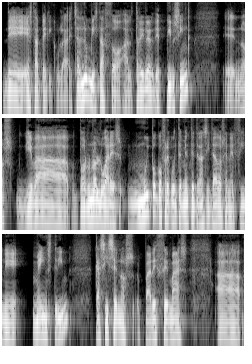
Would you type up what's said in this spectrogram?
de esta película. Echadle un vistazo al tráiler de Piercing. Eh, nos lleva por unos lugares muy poco frecuentemente transitados en el cine mainstream. Casi se nos parece más a...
